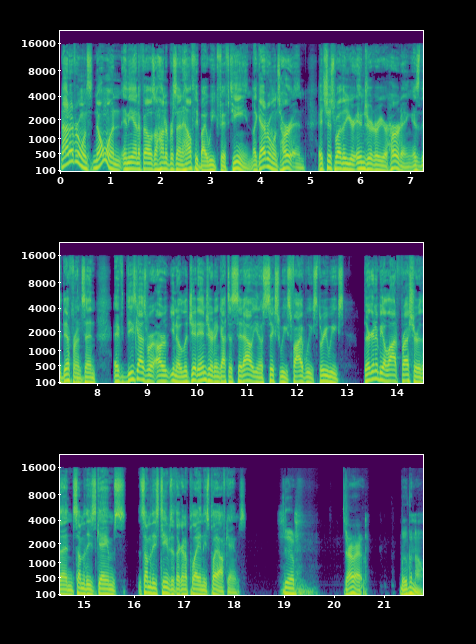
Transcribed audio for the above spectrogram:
not everyone's no one in the NFL is 100% healthy by week 15. Like everyone's hurting. It's just whether you're injured or you're hurting is the difference. And if these guys were are, you know, legit injured and got to sit out, you know, 6 weeks, 5 weeks, 3 weeks, they're going to be a lot fresher than some of these games, some of these teams that they're going to play in these playoff games. Yeah. All right. Moving on.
